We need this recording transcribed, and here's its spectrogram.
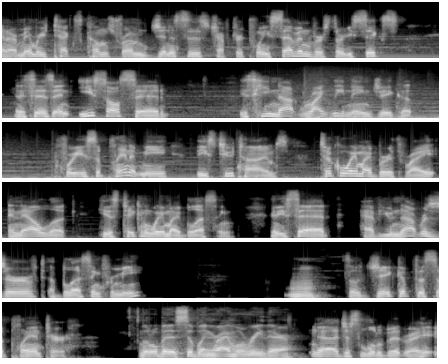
and our memory text comes from Genesis chapter 27, verse 36. And it says, And Esau said, is he not rightly named Jacob? For he has supplanted me these two times, took away my birthright, and now look, he has taken away my blessing. And he said, Have you not reserved a blessing for me? Mm. So Jacob the supplanter. A little bit of sibling rivalry there. Yeah, just a little bit, right?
